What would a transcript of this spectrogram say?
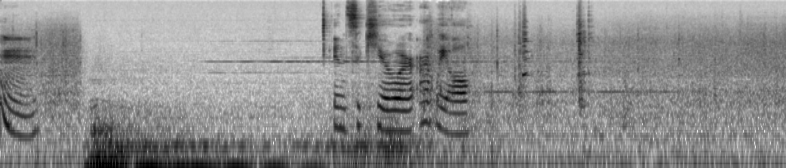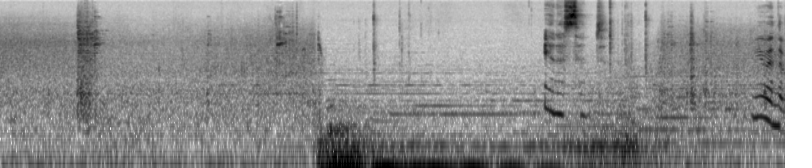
Hmm. Insecure, aren't we all? In the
